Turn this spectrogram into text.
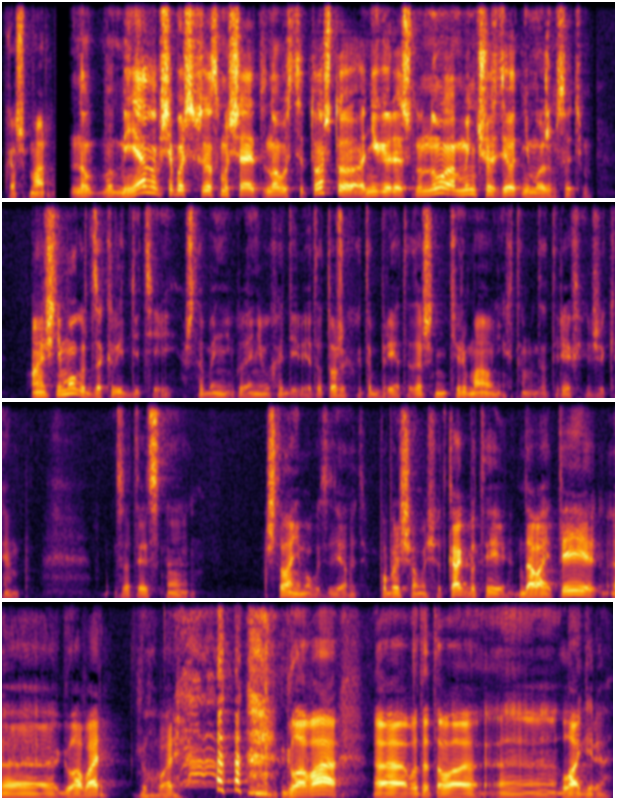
кошмар. Ну, меня вообще больше всего смущает в новости то, что они говорят, что ну, а мы ничего сделать не можем с этим. Они же не могут закрыть детей, чтобы они никуда не выходили. Это тоже какой-то бред. Это же не тюрьма у них, там этот refugee camp. Соответственно, что они могут сделать, по большому счету? Как бы ты... Давай, ты э, главарь... Главарь. Глава э, вот этого э, лагеря.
